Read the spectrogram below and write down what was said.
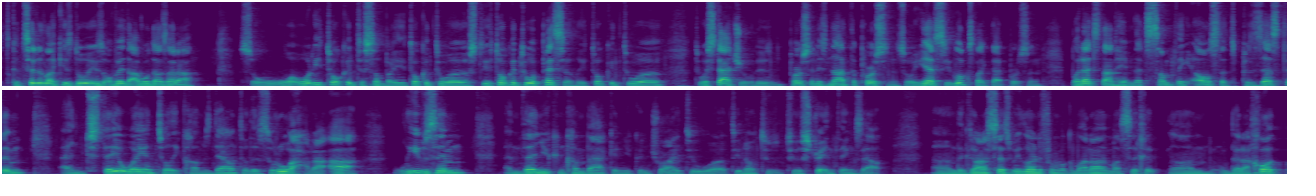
it's considered like he's doing his oved avodah zarah. So what, what, are you talking to somebody? You're talking to a you're talking to a pesel. You're talking to a to a statue. The person is not the person. So yes, he looks like that person, but that's not him. That's something else that's possessed him. And stay away until he comes down to this ruach ra'ah leaves him, and then you can come back and you can try to, uh, to you know to, to straighten things out. Um, the Gemara says we learned from a Gemara in Masechet um, Berachot.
